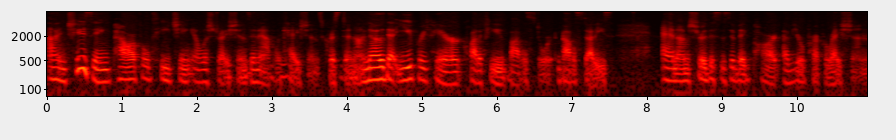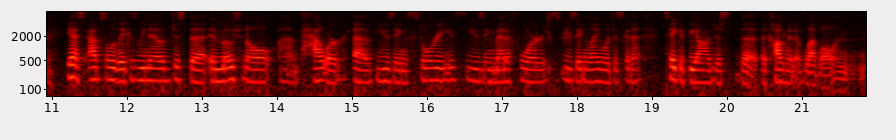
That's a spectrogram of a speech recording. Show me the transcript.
and choosing powerful teaching illustrations and applications. Kristen, I know that you prepare quite a few Bible, story, Bible studies and I'm sure this is a big part of your preparation. Yes, absolutely, because we know just the emotional um, power of using stories, using metaphors, using language is going to take it beyond just the, the cognitive level and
